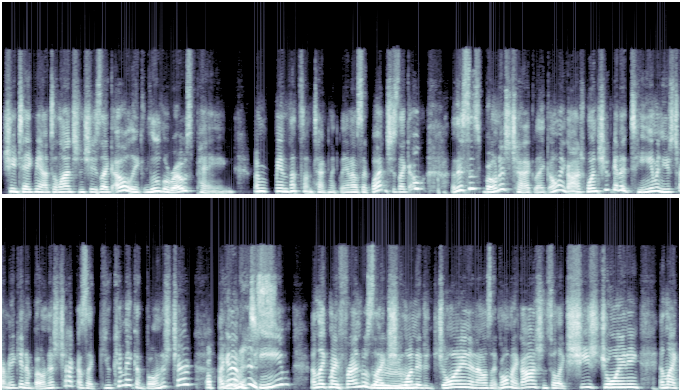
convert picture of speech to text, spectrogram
She'd take me out to lunch and she's like, oh, like LuLaRoe's paying. I mean, that's not technically. And I was like, what? And she's like, oh, this is bonus check. Like, oh my gosh, once you get a team and you start making a bonus check, I was like, you can make a bonus check? I can have a team. And like my friend was like, she Mm. wanted to join. And I was like, oh my gosh. And so like she's joining. And like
